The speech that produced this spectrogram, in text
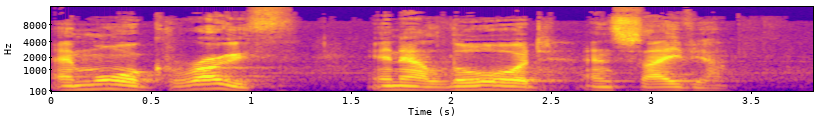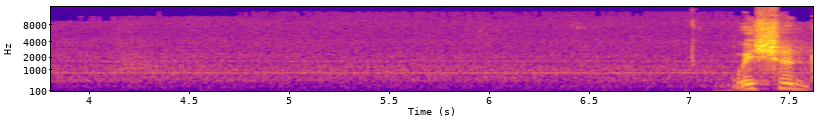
and more growth in our Lord and Saviour. We should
